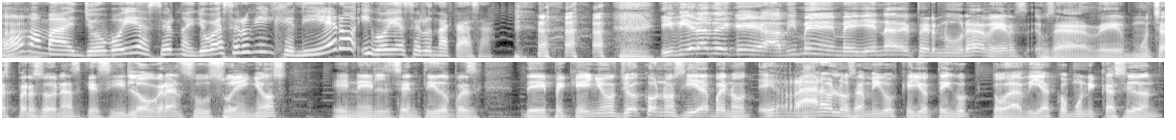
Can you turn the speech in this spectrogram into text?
no, mamá, yo voy a hacer una, yo voy a ser un ingeniero y voy a hacer una casa. y vieras de que a mí me, me llena de ternura ver, o sea, de muchas personas que sí logran sus sueños en el sentido, pues, de pequeños. Yo conocía, bueno, es raro los amigos que yo tengo todavía comunicación,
